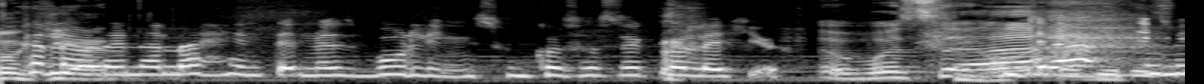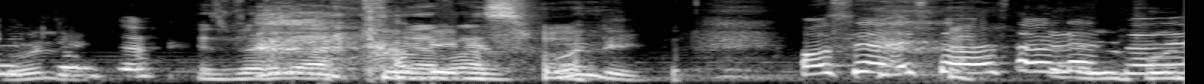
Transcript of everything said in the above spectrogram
descalabren a la gente no es bullying, son cosas de colegio. Pues, Ya, ah, también y es bullying. es verdad, también tiene es razón. bullying. O sea, estabas hablando de.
